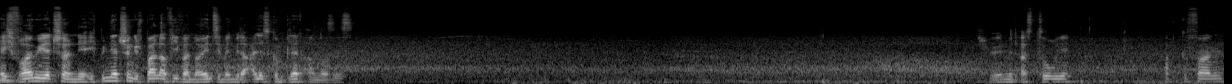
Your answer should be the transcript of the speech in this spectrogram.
Ich freue mich jetzt schon, ich bin jetzt schon gespannt auf FIFA 19, wenn wieder alles komplett anders ist. Schön mit Astori abgefangen.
